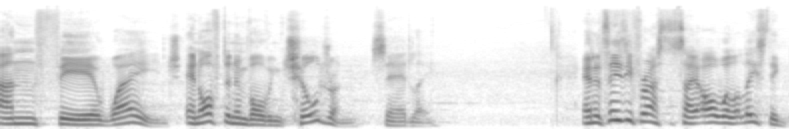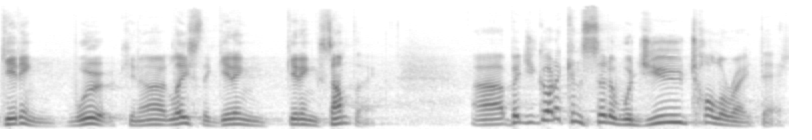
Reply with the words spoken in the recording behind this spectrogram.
unfair wage, and often involving children, sadly. And it's easy for us to say, oh, well, at least they're getting work, you know, at least they're getting, getting something. Uh, but you've got to consider would you tolerate that?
